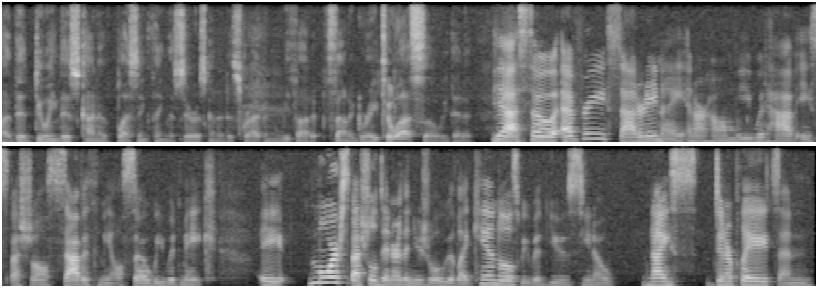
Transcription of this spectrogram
uh, the, doing this kind of blessing thing that Sarah's going to describe, and we thought it sounded great to us, so we did it. Yeah, so every Saturday night in our home, we would have a special Sabbath meal. So we would make a more special dinner than usual. We would light candles, we would use, you know, nice dinner plates and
